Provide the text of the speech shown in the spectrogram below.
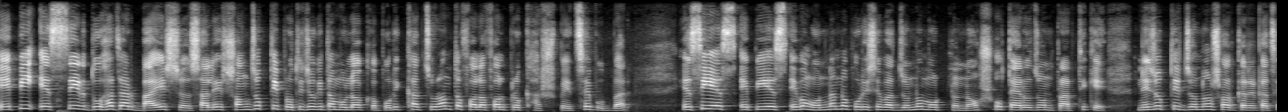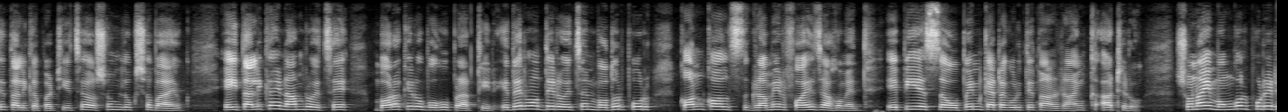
এপিএসসির দু সালের সংযুক্তি প্রতিযোগিতামূলক পরীক্ষার চূড়ান্ত ফলাফল প্রকাশ পেয়েছে বুধবার। এসিএস এপিএস এবং অন্যান্য পরিষেবার জন্য মোট নশো তেরো জন প্রার্থীকে নিযুক্তির জন্য সরকারের কাছে তালিকা পাঠিয়েছে অসম লোকসভা আয়োগ। এই তালিকায় নাম রয়েছে বরাকেরও বহু প্রার্থীর। এদের মধ্যে রয়েছেন বদরপুর কনকলস গ্রামের ফয়েজ আহমেদ, এপিএস ওপেন ক্যাটাগরিতে তাঁর র্যাঙ্ক আঠেরো। সোনাই মঙ্গলপুরের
